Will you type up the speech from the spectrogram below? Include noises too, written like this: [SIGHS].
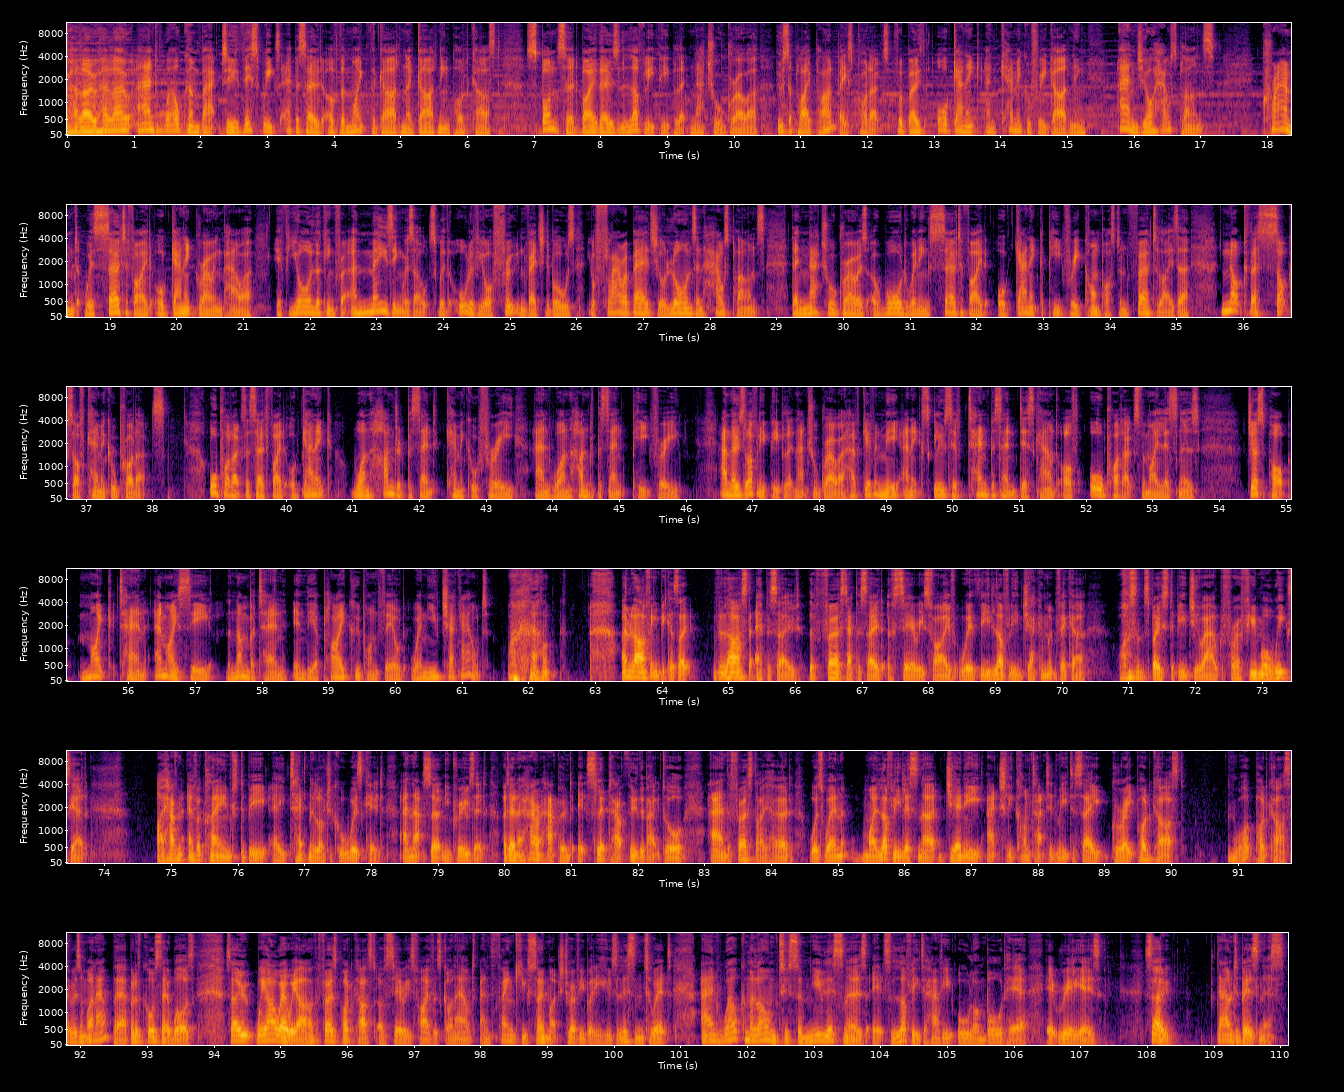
Hello, hello, and welcome back to this week's episode of the Mike the Gardener Gardening Podcast, sponsored by those lovely people at Natural Grower who supply plant based products for both organic and chemical free gardening and your houseplants. Crammed with certified organic growing power, if you're looking for amazing results with all of your fruit and vegetables, your flower beds, your lawns, and houseplants, then Natural Growers award winning certified organic peat free compost and fertilizer knock the socks off chemical products. All products are certified organic, 100% chemical free, and 100% peat free. And those lovely people at Natural Grower have given me an exclusive 10% discount off all products for my listeners. Just pop Mike 10, M I C, the number 10, in the apply coupon field when you check out. Well, [LAUGHS] I'm laughing because I. The last episode, the first episode of Series 5 with the lovely Jekka McVicar, wasn't supposed to be due out for a few more weeks yet. I haven't ever claimed to be a technological whiz kid, and that certainly proves it. I don't know how it happened, it slipped out through the back door, and the first I heard was when my lovely listener, Jenny, actually contacted me to say, Great podcast. What podcast? There isn't one out there, but of course there was. So we are where we are. The first podcast of Series 5 has gone out, and thank you so much to everybody who's listened to it. And welcome along to some new listeners. It's lovely to have you all on board here. It really is. So, down to business.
